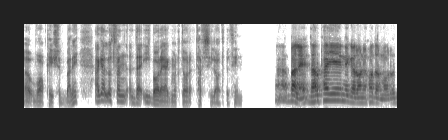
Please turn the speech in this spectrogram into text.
واقع شد. بله؟ اگر لطفا در این باره یک مقدار تفصیلات بتین بله در پی نگرانی ها در مورد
